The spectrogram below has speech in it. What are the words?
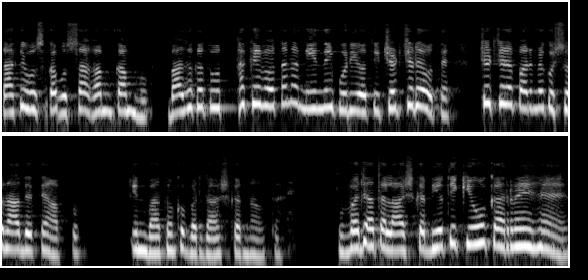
تاکہ اس کا غصہ غم کم ہو۔ بازو کا تو تھکے ہوئے ہوتا ہے نا، نیند نہیں پوری ہوتی، چڑچڑے ہوتے ہیں۔ چڑچڑے پر میں کچھ سنا دیتے ہیں آپ کو۔ ان باتوں کو برداشت کرنا ہوتا ہے۔ وجہ تلاش کرنی ہوتی، کیوں کر رہے ہیں؟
